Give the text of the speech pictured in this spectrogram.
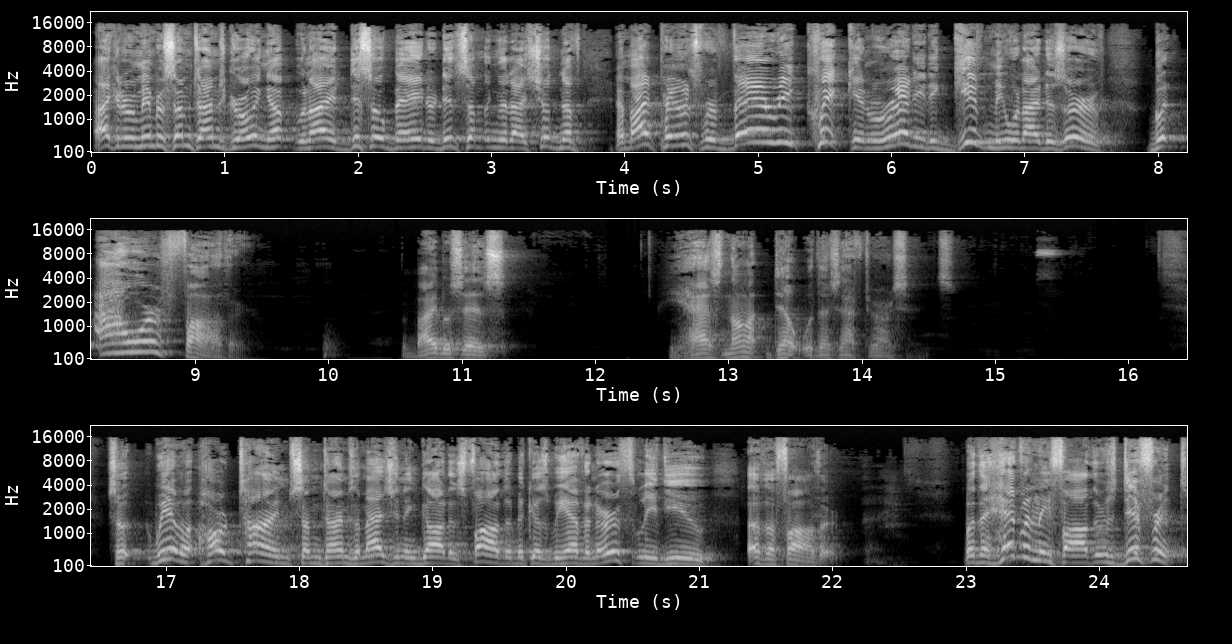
I can remember sometimes growing up when I had disobeyed or did something that I shouldn't have, and my parents were very quick and ready to give me what I deserved. But our Father, the Bible says, He has not dealt with us after our sin. So we have a hard time sometimes imagining God as Father because we have an earthly view of a Father. But the Heavenly Father is different.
